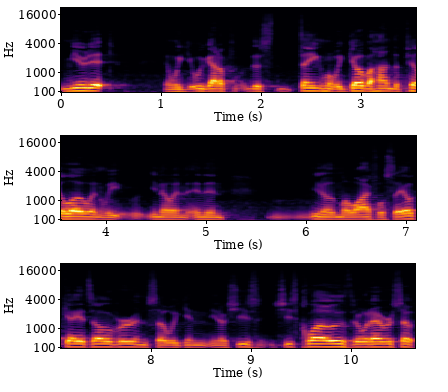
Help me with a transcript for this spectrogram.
mute it, and we we got a, this thing where we go behind the pillow, and we you know, and, and then you know, my wife will say, "Okay, it's over," and so we can, you know, she's she's clothed or whatever. So,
